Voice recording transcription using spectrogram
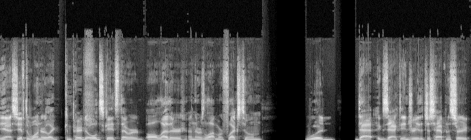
Yeah, so you have to wonder, like, compared to old skates that were all leather and there was a lot more flex to them, would that exact injury that just happened to Ser-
